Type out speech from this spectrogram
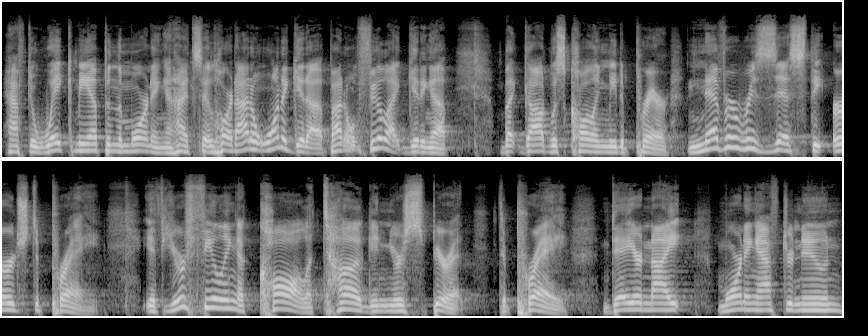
have to wake me up in the morning and I'd say, Lord, I don't want to get up. I don't feel like getting up. But God was calling me to prayer. Never resist the urge to pray. If you're feeling a call, a tug in your spirit to pray, day or night, morning, afternoon,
